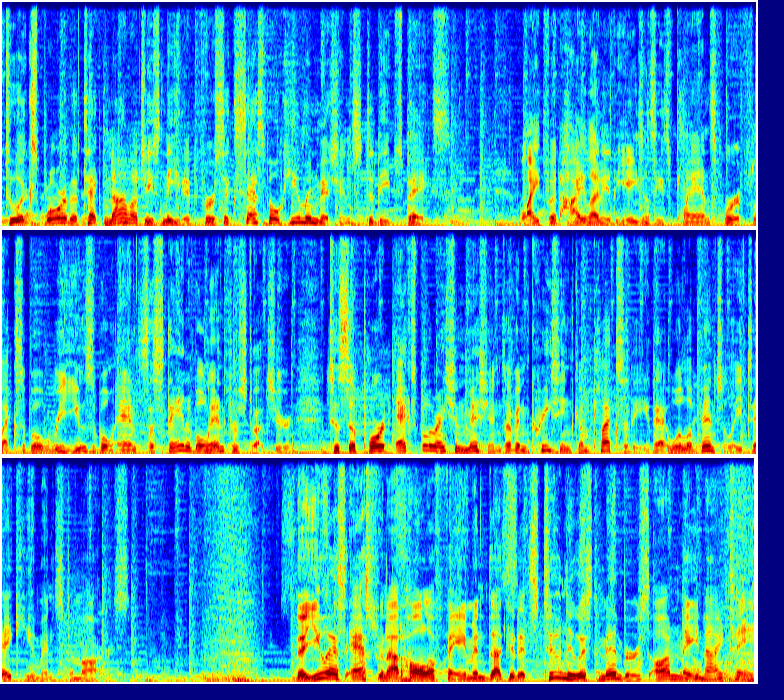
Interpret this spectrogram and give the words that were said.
to explore the technologies needed for successful human missions to deep space. Lightfoot highlighted the agency's plans for a flexible, reusable, and sustainable infrastructure to support exploration missions of increasing complexity that will eventually take humans to Mars. The U.S. Astronaut Hall of Fame inducted its two newest members on May 19.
